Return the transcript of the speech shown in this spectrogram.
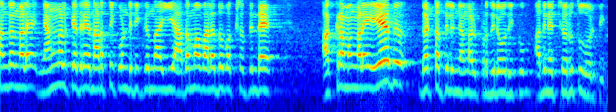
സംഘങ്ങളെ ഞങ്ങൾക്കെതിരെ നടത്തിക്കൊണ്ടിരിക്കുന്ന ഈ അധമ വലതുപക്ഷത്തിന്റെ അക്രമങ്ങളെ ഏത് ഘട്ടത്തിലും ഞങ്ങൾ പ്രതിരോധിക്കും അതിനെ ചെറുത്തു തോൽപ്പിക്കും.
